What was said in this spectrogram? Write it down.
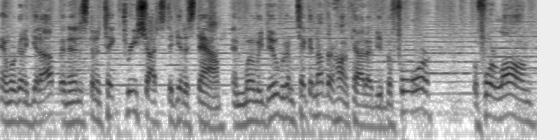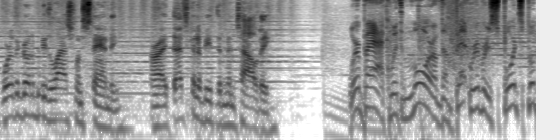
and we're going to get up, and then it's going to take three shots to get us down. And when we do, we're going to take another hunk out of you. Before, before long, we're going to be the last one standing. All right, that's going to be the mentality. We're back with more of the Bet Rivers Sportsbook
